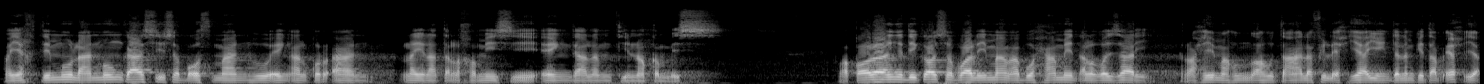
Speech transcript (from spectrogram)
Wa yakhtimu lan mungkasi sapa Utsman hu ing Al-Qur'an Lailatul Khamisi ing dalam dina Kamis. Wa qala ing ngendika sapa Imam Abu Hamid Al-Ghazali rahimahullahu taala fil Ihya ing dalam kitab Ihya.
